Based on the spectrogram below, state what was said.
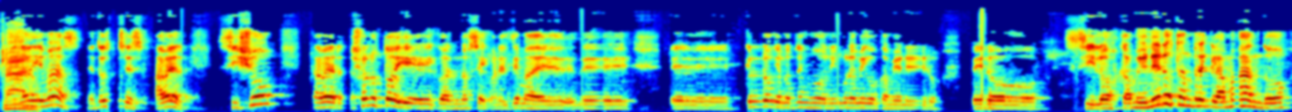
y nadie más. Entonces, a ver, si yo, a ver, yo no estoy eh, con, no sé, con el tema de, eh, creo que no tengo ningún amigo camionero, pero si los camioneros están reclamando,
